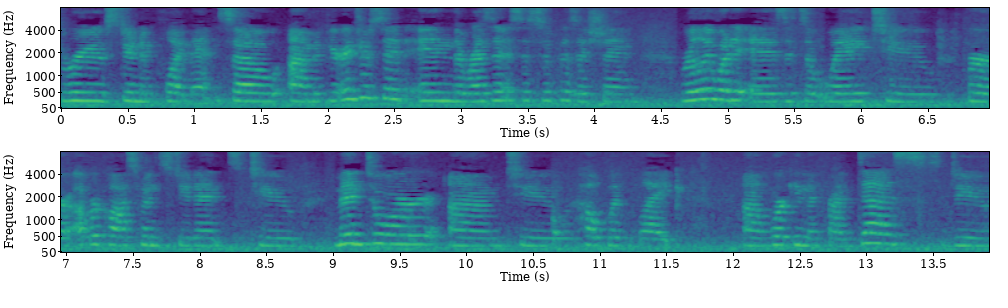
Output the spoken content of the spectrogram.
through student employment. So, um, if you're interested in the resident assistant position, really what it is, it's a way to for upperclassmen students to mentor, um, to help with like um, working the front desk, do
